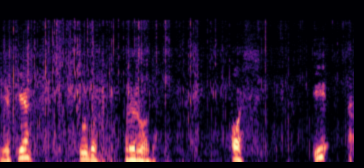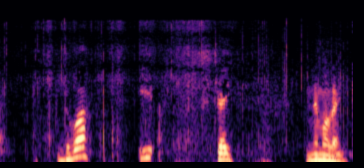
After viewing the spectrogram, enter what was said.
яке чудо природи. Ось. І два і ще й немаленькі.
